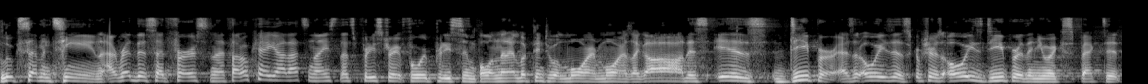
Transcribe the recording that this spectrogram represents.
Luke 17. I read this at first and I thought, okay, yeah, that's nice. That's pretty straightforward, pretty simple. And then I looked into it more and more. I was like, oh, this is deeper, as it always is. Scripture is always deeper than you expect it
